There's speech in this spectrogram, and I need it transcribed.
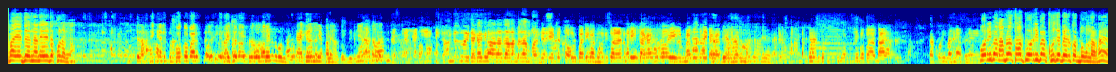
ভাই নেন এটা পরিবার, আমরা তার পরিবার খুঁজে বের করব না হ্যাঁ?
